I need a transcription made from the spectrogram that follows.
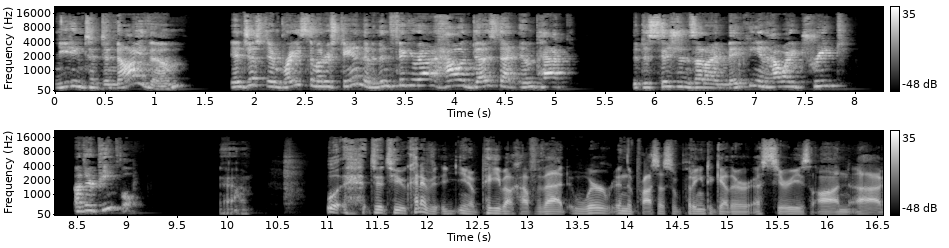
needing to deny them and just embrace them, understand them, and then figure out how does that impact the decisions that I'm making and how I treat other people. Yeah. Well, to, to kind of you know piggyback off of that, we're in the process of putting together a series on uh,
